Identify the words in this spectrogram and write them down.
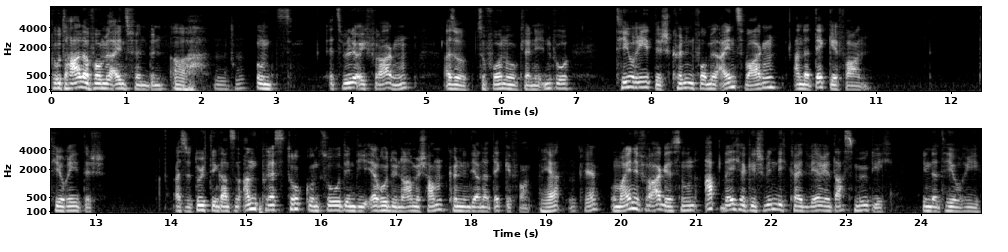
brutaler Formel 1-Fan bin. Oh, Und jetzt will ich euch fragen, also zuvor nur eine kleine Info. Theoretisch können Formel 1 Wagen an der Decke fahren. Theoretisch. Also durch den ganzen Anpressdruck und so, den die aerodynamisch haben, können die an der Decke fahren. ja. Okay. Und meine Frage ist nun, ab welcher Geschwindigkeit wäre das möglich in der Theorie?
